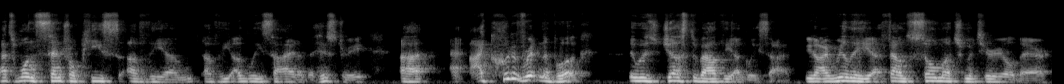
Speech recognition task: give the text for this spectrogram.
that's one central piece of the um, of the ugly side of the history. Uh, I could have written a book that was just about the ugly side. You know, I really uh, found so much material there.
